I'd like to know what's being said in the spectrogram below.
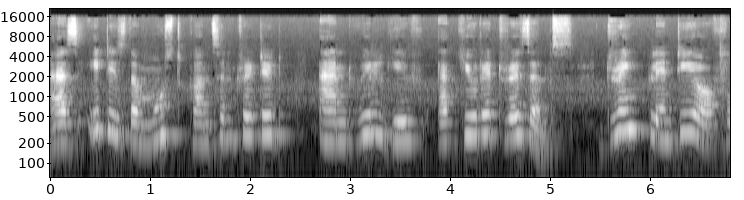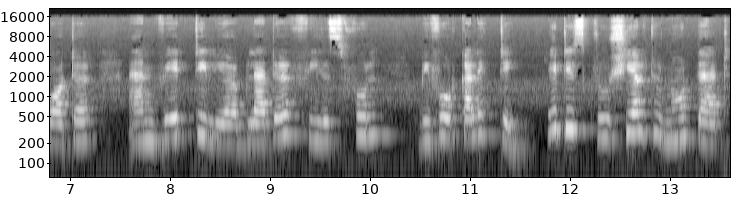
as it is the most concentrated and will give accurate results. Drink plenty of water and wait till your bladder feels full before collecting. It is crucial to note that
